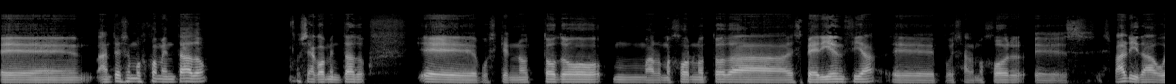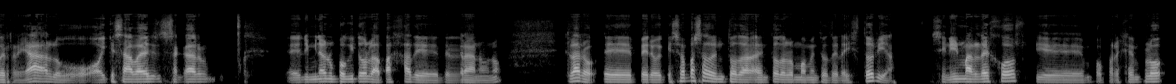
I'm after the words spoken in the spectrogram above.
Eh, antes hemos comentado se ha comentado eh, pues que no todo, mm, a lo mejor no toda experiencia, eh, pues a lo mejor es, válida o es real o, hay que saber sacar, eliminar un poquito la paja del grano, ¿no? Claro, eh, pero que eso ha pasado en todos los momentos de la historia. Sin ir más lejos, pues, por ejemplo,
